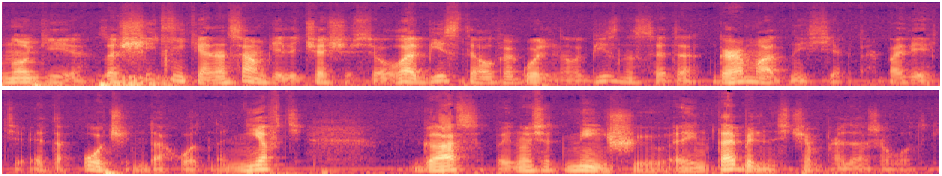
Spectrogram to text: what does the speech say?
многие защитники, а на самом деле чаще всего лоббисты алкогольного бизнеса, это громадный сектор, поверьте, это очень доходно. Нефть, газ приносят меньшую рентабельность, чем продажа водки.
